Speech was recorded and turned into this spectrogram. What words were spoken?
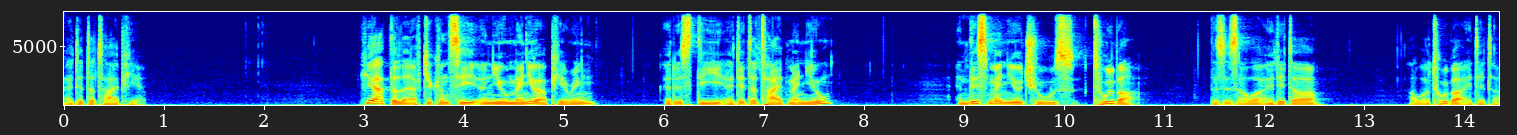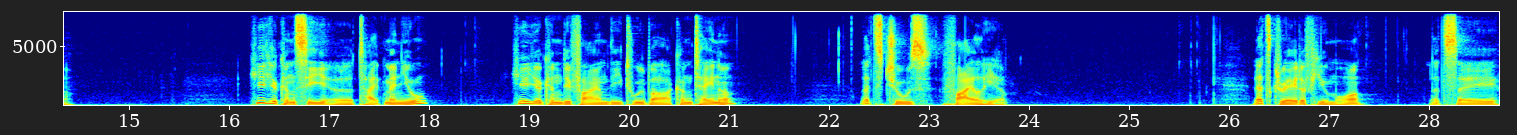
editor type here. Here at the left you can see a new menu appearing. It is the editor type menu. In this menu choose toolbar. This is our editor, our toolbar editor. Here you can see a type menu. Here you can define the toolbar container. Let's choose File here. Let's create a few more. Let's say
